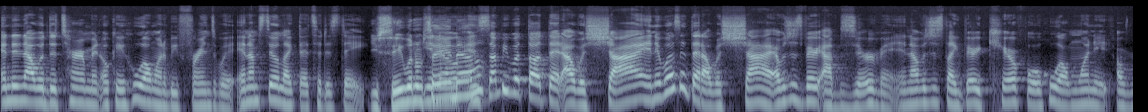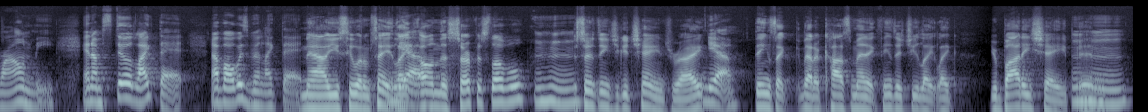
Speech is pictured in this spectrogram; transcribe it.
and then I would determine, okay, who I want to be friends with. And I'm still like that to this day. you see what i'm You saying know, now and some people thought that I was shy, and it wasn't that I was shy. I was just very observant, and I was just like very careful who I wanted around me. And I'm still like that. I've always been like that. now you see what i'm saying like Yeah. Mm-hmm. on the surface level there's certain things you could change right Yeah. things like that are cosmetic things that you like like your body shape Mm-hmm. and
